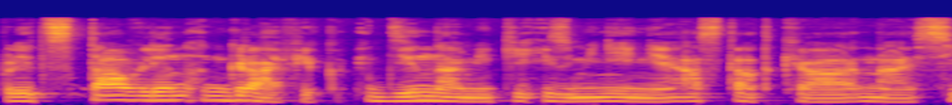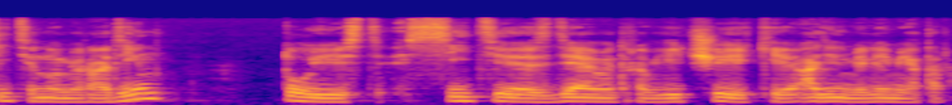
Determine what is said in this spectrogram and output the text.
представлен график динамики изменения остатка на сите номер 1 то есть сития с диаметром ячейки 1 мм,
